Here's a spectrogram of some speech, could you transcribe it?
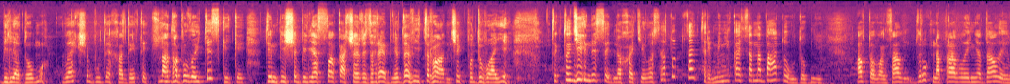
біля дому. Легше буде ходити. Треба було йти скільки, тим більше біля ставка через греблю, де вітранчик подуває. Так тоді не сильно хотілося. А тут в центрі, мені кажеться, набагато удобніше. Автовокзал, вдруг направлення дали,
